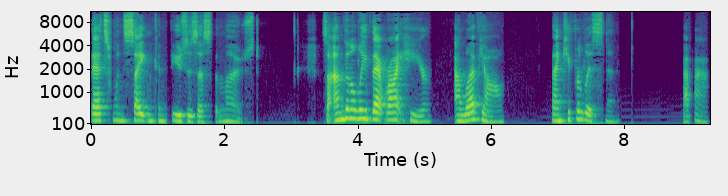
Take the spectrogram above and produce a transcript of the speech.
that's when Satan confuses us the most. So I'm going to leave that right here. I love y'all. Thank you for listening. Bye bye.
